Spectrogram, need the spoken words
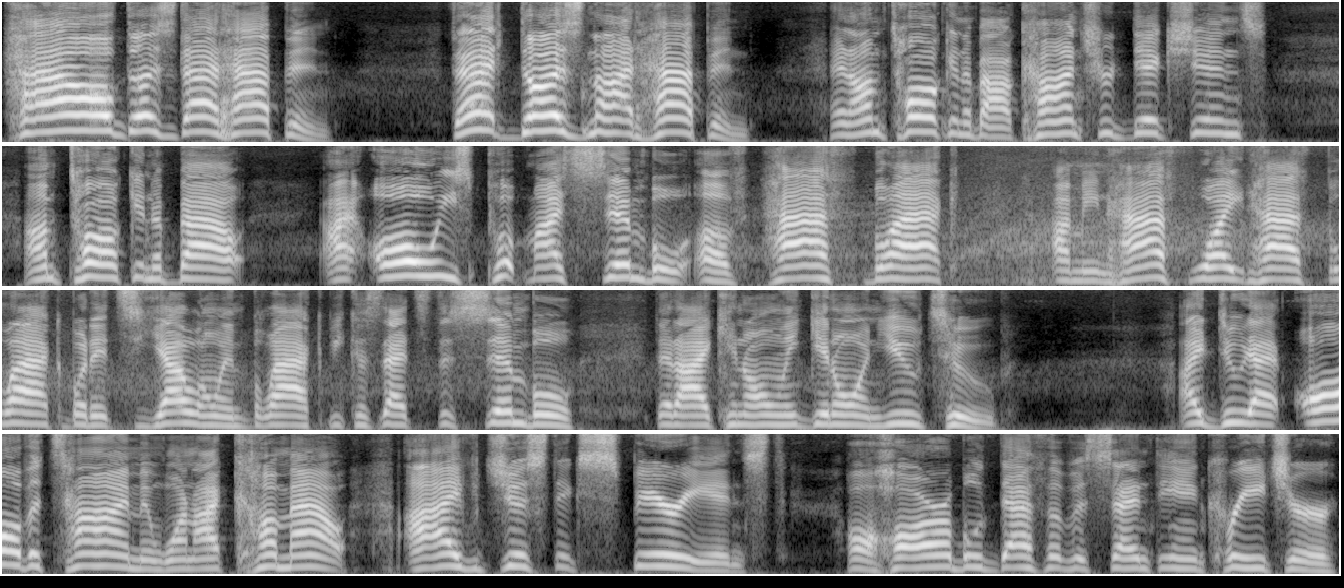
How does that happen? That does not happen. And I'm talking about contradictions. I'm talking about, I always put my symbol of half black, I mean, half white, half black, but it's yellow and black because that's the symbol that I can only get on YouTube. I do that all the time. And when I come out, I've just experienced a horrible death of a sentient creature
